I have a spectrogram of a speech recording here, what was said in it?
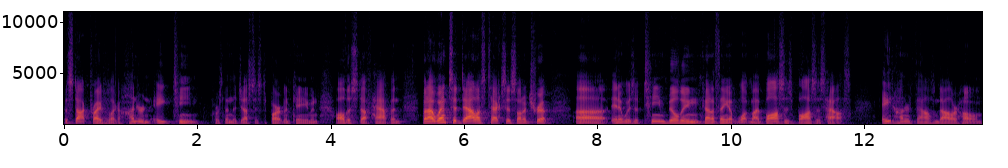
the stock price was like 118. Of course, then the Justice Department came and all this stuff happened. But I went to Dallas, Texas on a trip, uh, and it was a team building kind of thing at what my boss's boss's house. $800,000 home.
